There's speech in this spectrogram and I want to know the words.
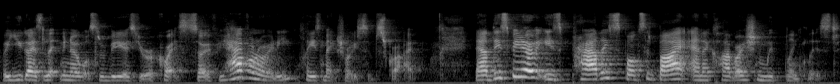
where you guys let me know what sort of videos you request. So if you haven't already, please make sure you subscribe. Now this video is proudly sponsored by and a collaboration with Blinkist.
